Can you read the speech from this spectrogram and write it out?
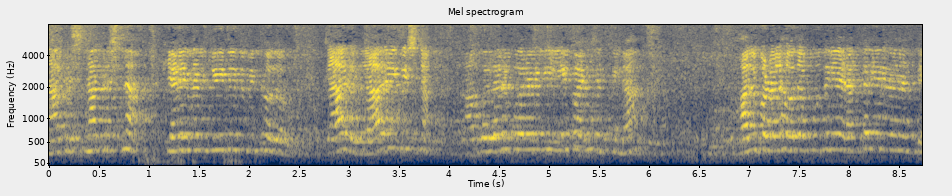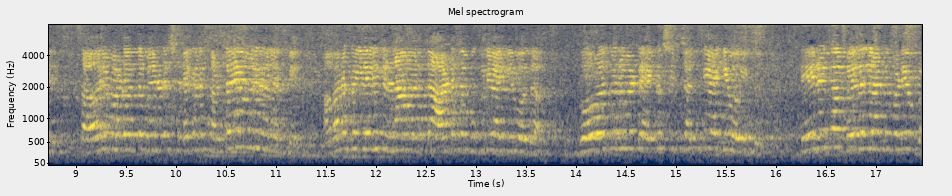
ಕೃಷ್ಣ ಕೃಷ್ಣ ಕೃಷ್ಣ. ಕೇಳಿ ನನ್ನ ಇದು ಬಿದ್ದೋದವು ಯಾರು ಯಾರು ಈ ಕೃಷ್ಣ? ಆ ಗೊಲ್ಲರ ಬೋರಡಿಗೆ ಪಾಠ ಕಾಣಿಸುತ್ತೀನ ಹಾಲು ಕೊಡಲು ಹೋದ ಕೂದಲಿಯ ರಕ್ತ ಏರಿದನಂತೆ ಸವಾರಿ ಮಾಡುವಂತ ಬೇರೆ ಶಡಕನ ಸೊಂಟನೆ ಅವರ ಅವನ ಕೈಯಲ್ಲಿ ತೃಣಾವೃತ ಆಟದ ಬುಗುರಿಯಾಗಿ ಹೋದ ಗೋವರ್ಧನ ಬೆಟ್ಟ ಏಕಶ್ರೀ ಛತ್ರಿಯಾಗಿ ಹೋಯಿತು. ರೇಣುಕ ಬೇಲದಾಂಡು ಪಡೆಯುವ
